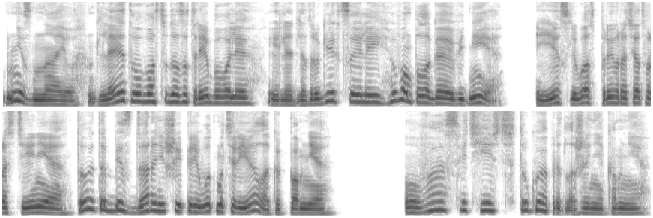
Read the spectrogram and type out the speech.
Не знаю, для этого вас туда затребовали или для других целей, вам, полагаю, виднее. Если вас превратят в растение, то это бездарнейший перевод материала, как по мне. У вас ведь есть другое предложение ко мне,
